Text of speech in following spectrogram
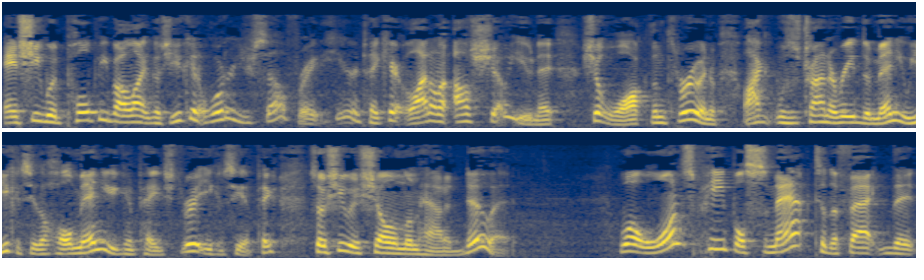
and she would pull people online and goes, You can order yourself right here and take care. Well, I don't know. I'll show you. And she'll walk them through. And I was trying to read the menu. You can see the whole menu. You can page through it. You can see a picture. So she was showing them how to do it. Well, once people snapped to the fact that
